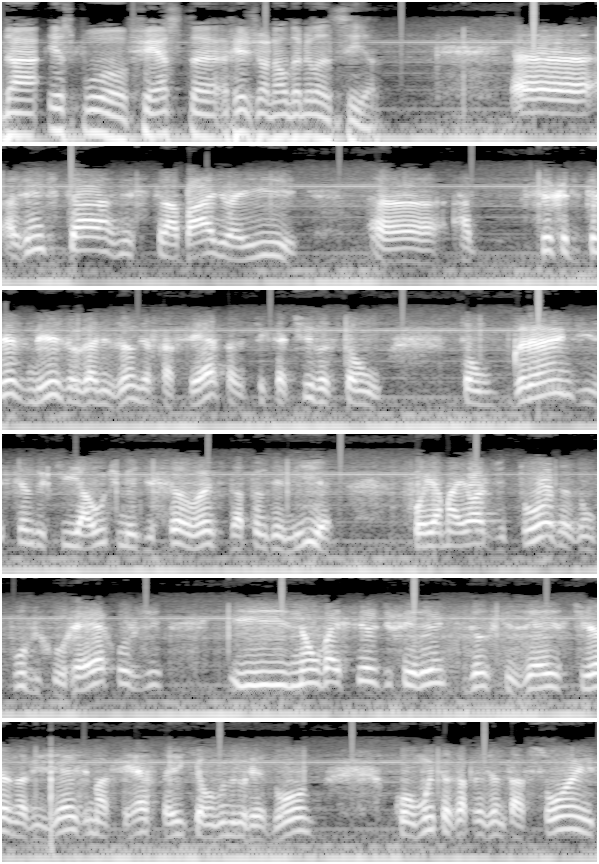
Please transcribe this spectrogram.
da Expo Festa Regional da Melancia? Uh, a gente está nesse trabalho aí uh, há cerca de três meses organizando essa festa. As expectativas estão são grandes, sendo que a última edição antes da pandemia foi a maior de todas, um público recorde. E não vai ser diferente, se Deus quiser, este ano, a vigésima festa aí, que é um número redondo, com muitas apresentações,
